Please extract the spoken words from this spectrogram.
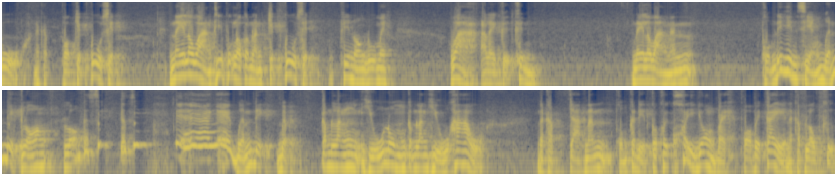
กู้นะครับพอเก็บกู้เสร็จ ในระหว่างที่พวกเรากำลังเก็บกู้เสร็จ พี่น้องรู้ไหมว่าอะไรเกิดขึ้น ในระหว่างนั้น ผมได้ยินเสียงเหมือนเด็กร้องร้องกระซิกกระซิก เหมือนเด็กแบบกำลังหิวนมกำลังหิวข้าวนะครับ จากนั้นผมกระเด็ดก็ค่อยๆย่องไป พอไปใกล้นะครับ เราคืบ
